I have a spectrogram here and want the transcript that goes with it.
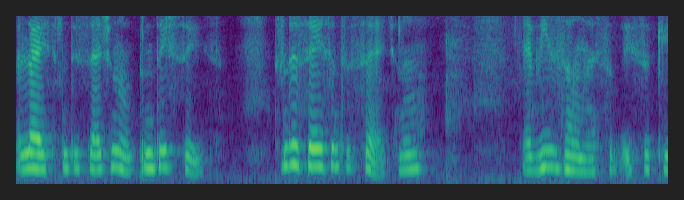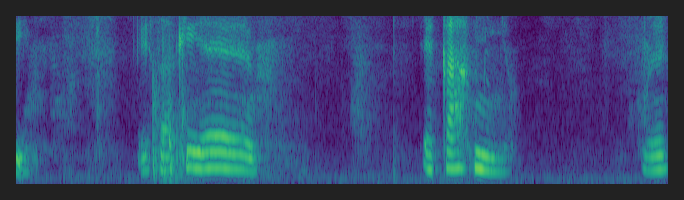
Aliás, 37 não, 36. 36, 37, né? É visão essa, esse aqui. Esse aqui é é carminho, né?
